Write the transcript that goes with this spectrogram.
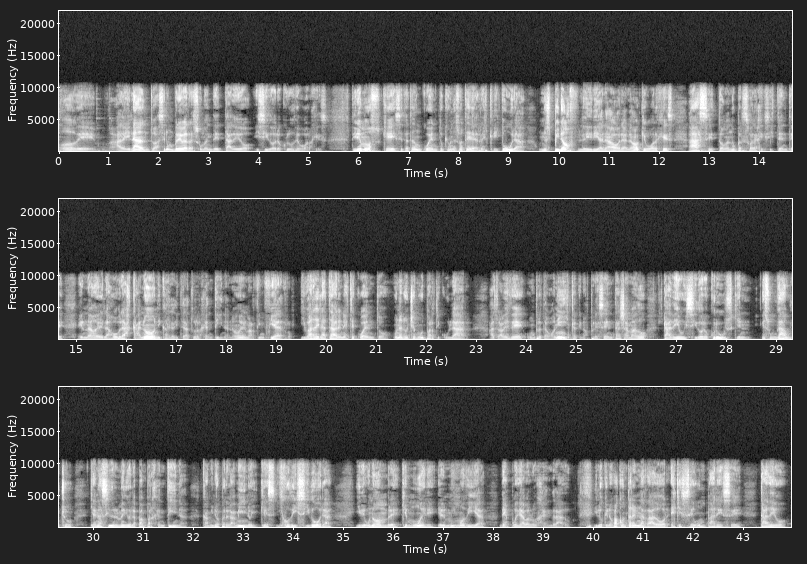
Modo de adelanto, hacer un breve resumen de Tadeo Isidoro Cruz de Borges. Diremos que se trata de un cuento que es una suerte de reescritura, un spin-off le dirían ahora, ¿no? Que Borges hace tomando un personaje existente en una de las obras canónicas de la literatura argentina, ¿no? El Martín Fierro. Y va a relatar en este cuento una noche muy particular a través de un protagonista que nos presenta llamado Tadeo Isidoro Cruz, quien es un gaucho que ha nacido en el medio de la pampa argentina, caminó a Pergamino y que es hijo de Isidora y de un hombre que muere el mismo día después de haberlo engendrado. Y lo que nos va a contar el narrador es que según parece, Tadeo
